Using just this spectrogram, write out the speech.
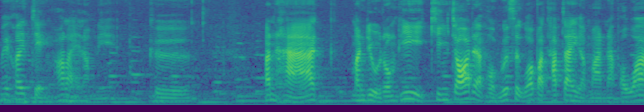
ไม่ค่อยเจ๋งเท่าไหร่ลำนี้ คือปัญหามันอยู่ตรงที่ King George เนี่ยผมรู้สึกว่าประทับใจกับมันนะ เพราะว่า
